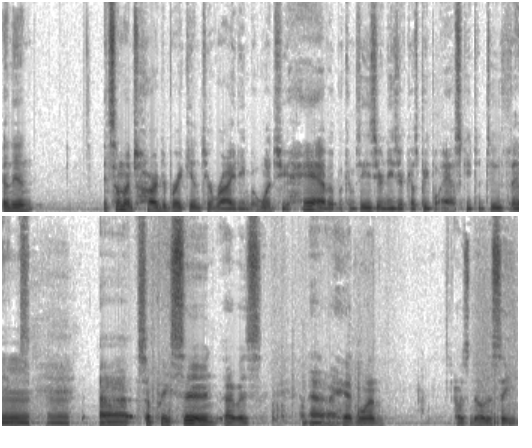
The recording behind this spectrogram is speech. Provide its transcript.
and then it's sometimes hard to break into writing, but once you have, it becomes easier and easier because people ask you to do things. Uh, so pretty soon, I was, uh, I had one. I was noticing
